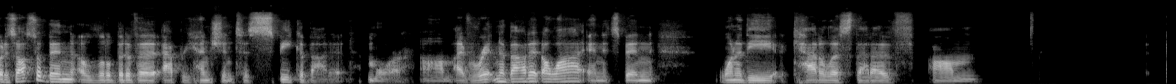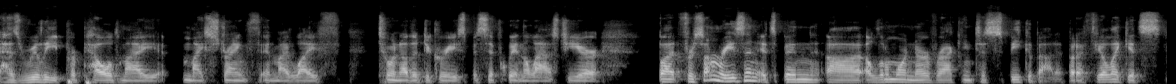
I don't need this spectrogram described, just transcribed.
but it's also been a little bit of an apprehension to speak about it more. Um, I've written about it a lot, and it's been one of the catalysts that I've um, has really propelled my my strength in my life to another degree, specifically in the last year. But for some reason, it's been uh, a little more nerve wracking to speak about it. But I feel like it's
